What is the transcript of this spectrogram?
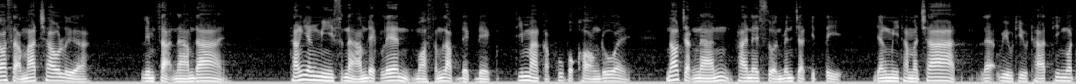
ก็สามารถเช่าเรือ ริมสระน้ำได้ ทั้งยังมีสนามเด็กเล่นเหมาะสำหรับเด็กๆ ที่มากับผู้ปกครองด้วย นอกจากนั้นภายในสวนเบญจกิติ ยังมีธรรมชาติและวิวทิวทัศน์ที่งด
